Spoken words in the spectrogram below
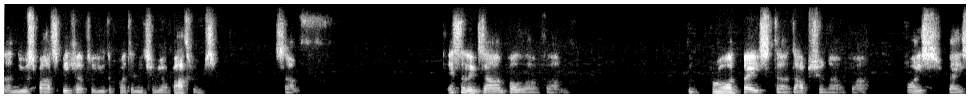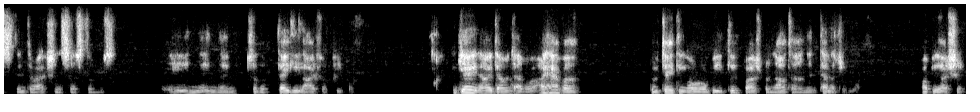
a new smart speaker for you to put in each of your bathrooms. So it's an example of um, the broad-based adoption of uh, voice-based interaction systems in, in the sort of daily life of people. Again, I don't have a, I have a rotating Oral-B toothbrush, but not an intelligent one. Probably I should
